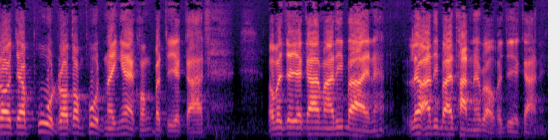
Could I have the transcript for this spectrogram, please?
เราจะพูดเราต้องพูดในแง่ของปัจจัยการเอาปัจจัยการมาอธิบายนะฮะแล้วอธิบายทันหรือเปล่าปัจจัยการเนี่ย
